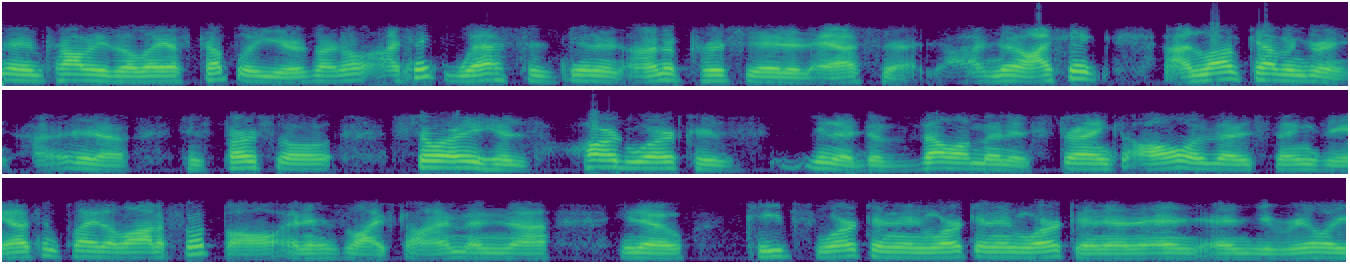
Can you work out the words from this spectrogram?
in probably the last couple of years, I don't. I think Wes has been an unappreciated asset. I know. I think I love Kevin Greene. I, you know, his personal story, his hard work, his you know development, his strength, all of those things. He hasn't played a lot of football in his lifetime, and uh, you know keeps working and working and working, and and and you really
